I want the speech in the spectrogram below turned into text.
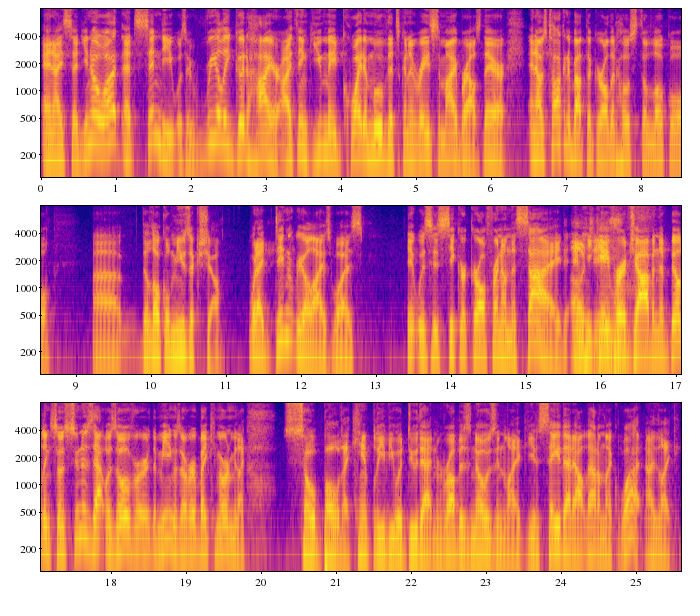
And I said, you know what? That Cindy was a really good hire. I think you made quite a move that's going to raise some eyebrows there. And I was talking about the girl that hosts the local, uh, the local music show. What I didn't realize was it was his secret girlfriend on the side, and Oh, he geez. gave her a job in the building. So as soon as that was over, the meeting was over. Everybody came over to me like, "So bold! I can't believe you would do that and rub his nose and like you know, say that out loud." I'm like, "What?" I like,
